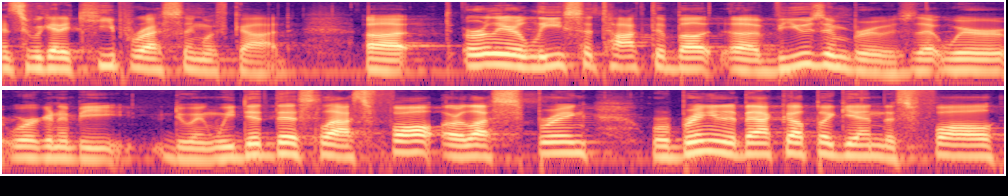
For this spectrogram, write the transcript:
And so we got to keep wrestling with God. Uh, earlier, Lisa talked about uh, views and brews that we're, we're going to be doing. We did this last fall or last spring. We're bringing it back up again this fall.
